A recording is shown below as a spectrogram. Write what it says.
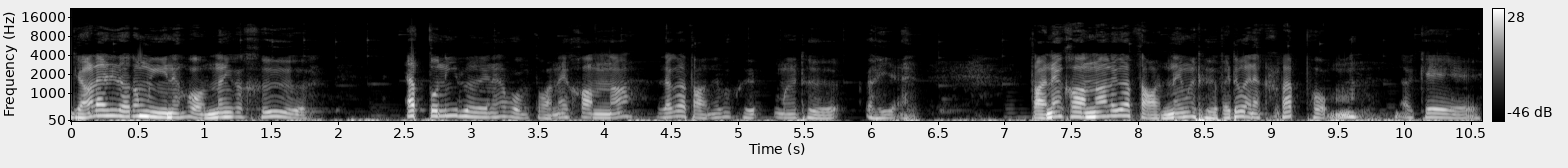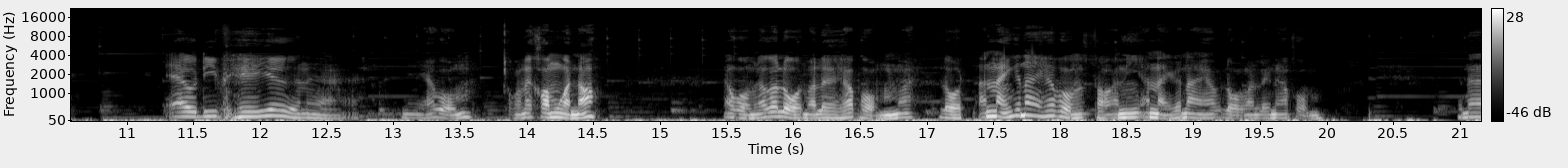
อย่างแรกที่เราต้องมีนะครับผมนั่นก็คือ แอปตัวนี้เลยนะครับผมสอนในคอมเนาะแล้วก็สอนในมือถือเอ้ยสอนในคอมเนาะแล้วก็สอนในมือถือไปด้วยนะครับผมโอเค LD Player เนี่ยนี่ครับผมของในคอมก่อนเนาะนะครับผมแล้วก็โหลดมาเลยครับ ผมโหลดอันไหนก็ได้ครับผมสองอันนี้อันไหนก็ได้ครับโหลดมาเลยนะครับผมหน้า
